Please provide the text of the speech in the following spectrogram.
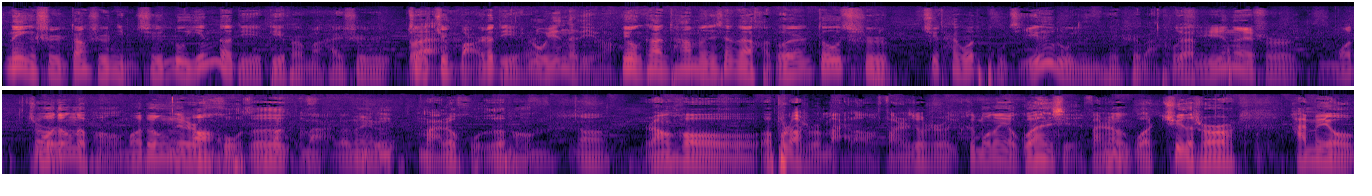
那个是当时你们去录音的地地方吗？还是就是去玩的地方？录音的地方。因为我看他们现在很多人都是去泰国的普吉录音去，是吧？普吉那是摩就是摩登的棚，摩登那是哦虎子买了那个嗯买了虎子的棚，嗯啊然后我不知道是不是买了，反正就是跟摩登有关系。反正嗯我去的时候还没有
